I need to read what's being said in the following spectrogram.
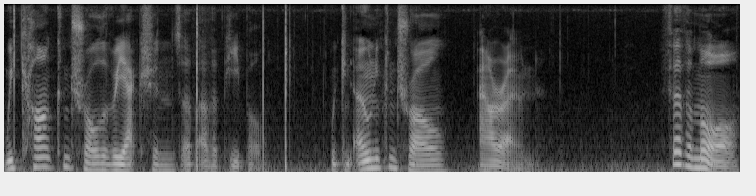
we can't control the reactions of other people. We can only control our own. Furthermore,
